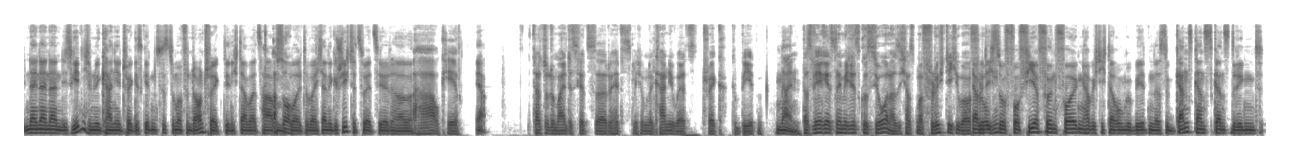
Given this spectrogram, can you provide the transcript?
nein, nein, nein. Es geht nicht um den Kanye-Track. Es geht um System of a Down-Track, den ich damals haben so. wollte, weil ich da eine Geschichte zu erzählt habe. Ah, okay. Ich dachte, du meintest jetzt, äh, du hättest mich um den Kanye West-Track gebeten. Nein. Das wäre jetzt nämlich Diskussion. Also ich habe es mal flüchtig Ich habe überflogen. dich so vor vier, fünf Folgen habe ich dich darum gebeten, dass du ganz, ganz, ganz dringend,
